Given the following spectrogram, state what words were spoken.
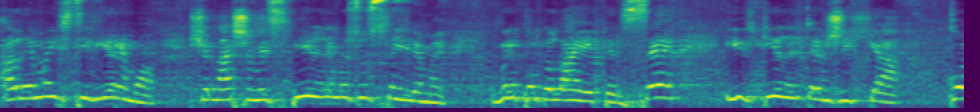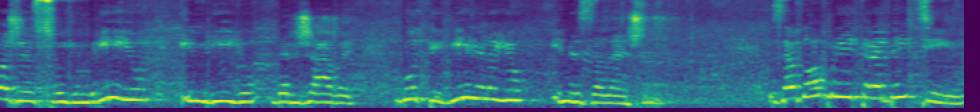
але ми всі віримо, що нашими спільними зусиллями ви подолаєте все і втілите в життя кожен свою мрію і мрію держави бути вільною і незалежною. За доброю традицією,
